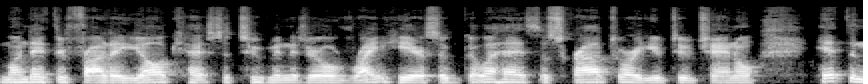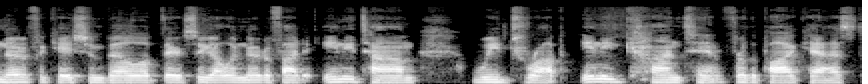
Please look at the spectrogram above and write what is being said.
Monday through Friday, y'all catch the two minute drill right here. So go ahead, subscribe to our YouTube channel, hit the notification bell up there so y'all are notified anytime we drop any content for the podcast.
